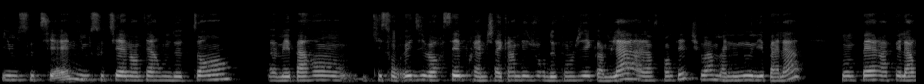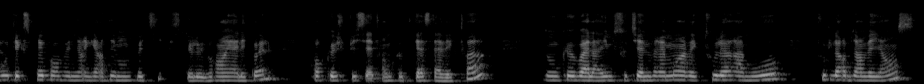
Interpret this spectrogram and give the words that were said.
ils me soutiennent, ils me soutiennent en termes de temps. Heu, mes parents qui sont eux divorcés prennent chacun des jours de congé comme là, à l'instant T, tu vois? Ma nounou n'est pas là. Mon père a fait la route exprès pour venir garder mon petit puisque le grand est à l'école, pour que je puisse être en podcast avec toi. Donc, heu, voilà, ils me soutiennent vraiment avec tout leur amour, toute leur bienveillance.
